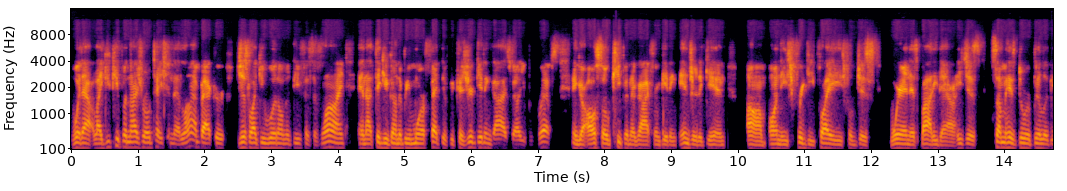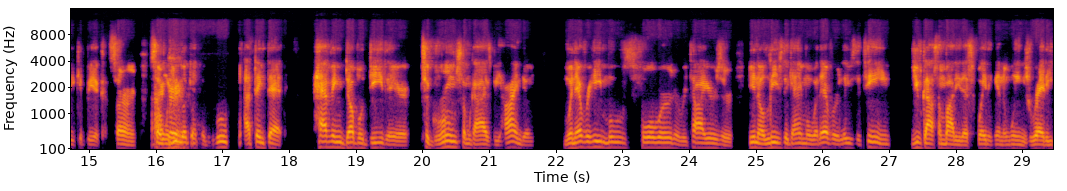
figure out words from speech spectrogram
without like you keep a nice rotation at linebacker just like you would on the defensive line and i think you're going to be more effective because you're getting guys valuable reps and you're also keeping a guy from getting injured again um, on these freaky plays from just wearing his body down. He just some of his durability could be a concern. So when you look at the group i think that having double d there to groom some guys behind him whenever he moves forward or retires or you know leaves the game or whatever leaves the team you've got somebody that's waiting in the wings ready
